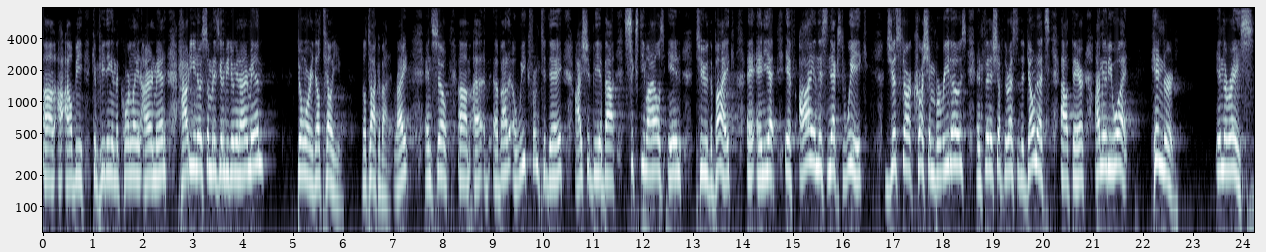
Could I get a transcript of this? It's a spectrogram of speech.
uh, I'll be competing in the Coeur d'Alene Ironman. How do you know somebody's going to be doing an Ironman? Don't worry, they'll tell you. They'll talk about it, right? And so, um, uh, about a week from today, I should be about 60 miles into the bike. And, and yet, if I in this next week just start crushing burritos and finish up the rest of the donuts out there, I'm going to be what? Hindered in the race.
